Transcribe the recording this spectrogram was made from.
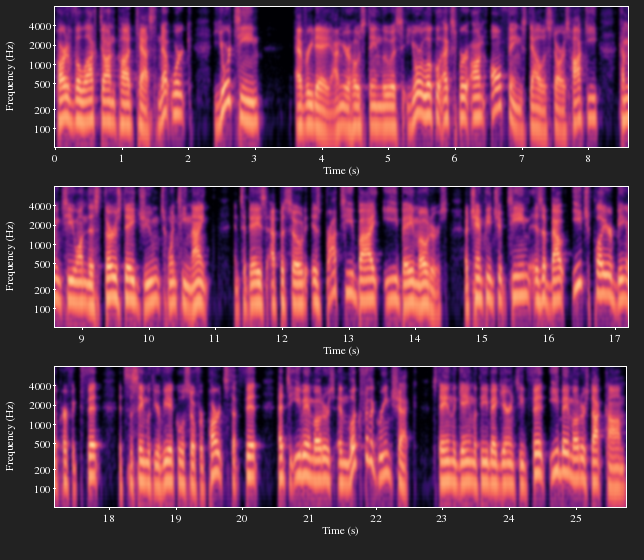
part of the Locked On Podcast Network, your team every day. I'm your host, Dane Lewis, your local expert on all things Dallas Stars hockey, coming to you on this Thursday, June 29th. And today's episode is brought to you by eBay Motors. A championship team is about each player being a perfect fit. It's the same with your vehicle. So for parts that fit, head to eBay Motors and look for the green check. Stay in the game with eBay Guaranteed Fit, ebaymotors.com.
